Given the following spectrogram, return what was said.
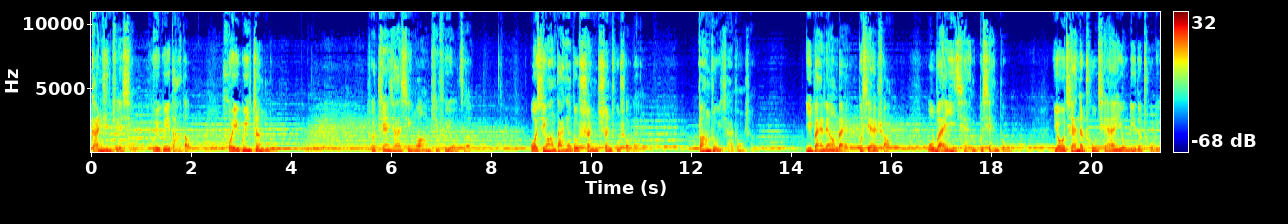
赶紧觉醒，回归大道，回归正路，说天下兴旺，匹夫有责。我希望大家都伸伸出手来，帮助一下众生。一百两百不嫌少，五百一千不嫌多。有钱的出钱，有力的出力。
